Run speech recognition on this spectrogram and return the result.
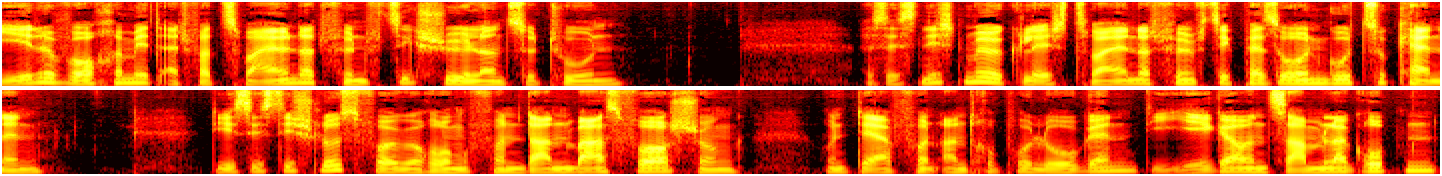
jede Woche mit etwa 250 Schülern zu tun. Es ist nicht möglich, 250 Personen gut zu kennen. Dies ist die Schlussfolgerung von Dunbars Forschung und der von Anthropologen die Jäger- und Sammlergruppen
